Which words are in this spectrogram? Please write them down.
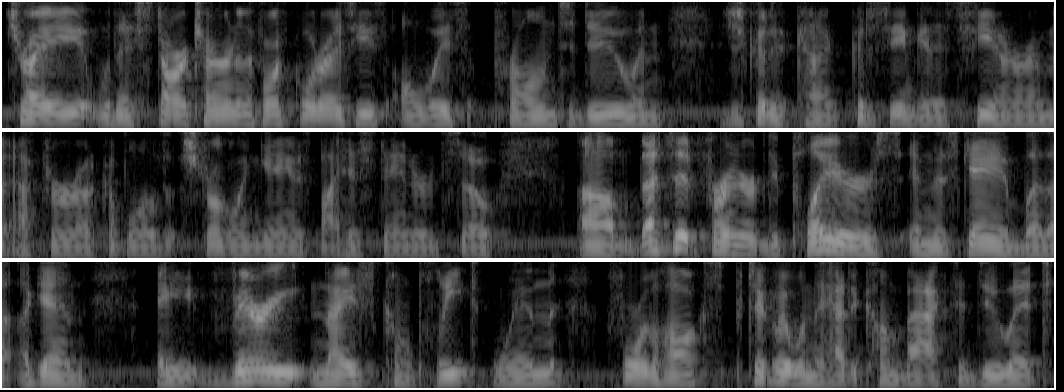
Trae with a star turn in the fourth quarter, as he's always prone to do, and just good to kind of good to see him get his feet under him after a couple of struggling games by his standards. So um, that's it for the players in this game. But uh, again, a very nice, complete win for the Hawks, particularly when they had to come back to do it.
